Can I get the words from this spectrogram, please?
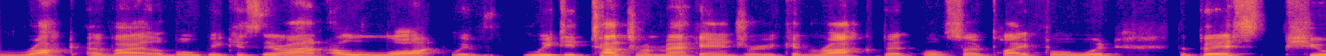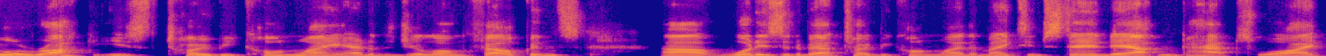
ruck available because there aren't a lot. We've we did touch on Mac Andrew who can ruck but also play forward. The best pure ruck is Toby Conway out of the Geelong Falcons. Uh, what is it about Toby Conway that makes him stand out, and perhaps why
